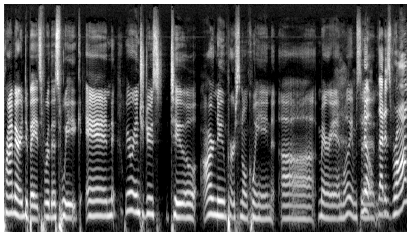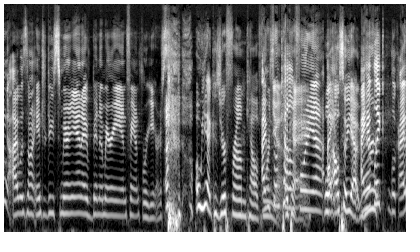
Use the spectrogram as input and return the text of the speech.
primary debates were this week, and we were introduced to our new personal queen, uh, Marianne Williamson. no, that is wrong. I was not introduced to Marianne. I've been a Marianne fan for years. oh yeah, because you're from California. I'm from Okay. California. Well, I- also yeah, I have like, look, I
